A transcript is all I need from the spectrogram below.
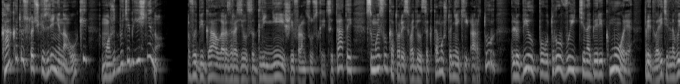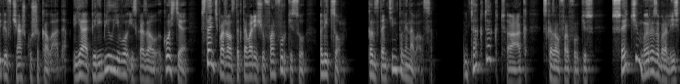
Как это с точки зрения науки может быть объяснено?» Выбегало разразился длиннейшей французской цитатой, смысл которой сводился к тому, что некий Артур любил поутру выйти на берег моря, предварительно выпив чашку шоколада. Я перебил его и сказал, «Костя, встаньте, пожалуйста, к товарищу Фарфуркису лицом». Константин повиновался. «Так, так, так», — сказал Фарфуркис, — «с этим мы разобрались.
